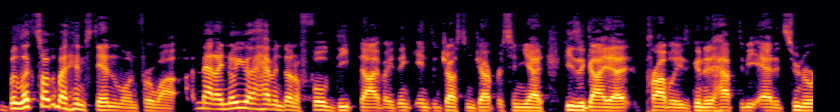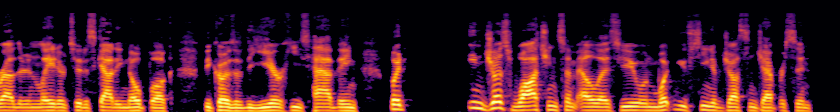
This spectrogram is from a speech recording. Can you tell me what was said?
but let's talk about him standalone for a while. Matt, I know you haven't done a full deep dive, I think, into Justin Jefferson yet. He's a guy that probably is going to have to be added sooner rather than later to the scouting notebook because of the year he's having. But in just watching some LSU and what you've seen of Justin Jefferson,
